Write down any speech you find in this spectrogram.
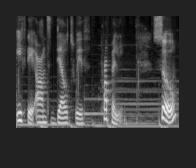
if they aren't dealt with properly. So,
